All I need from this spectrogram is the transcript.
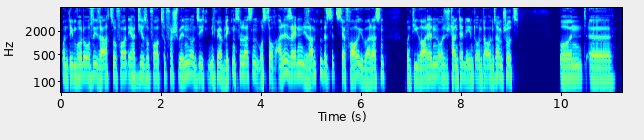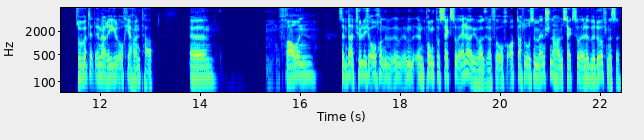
Und dem wurde auch gesagt sofort, er hat hier sofort zu verschwinden und sich nicht mehr blicken zu lassen, musste auch alle seinen gesamten Besitz der Frau überlassen. Und die war dann, stand dann eben unter unserem Schutz. Und äh, so wird es in der Regel auch gehandhabt. Äh, Frauen sind natürlich auch in, in, in puncto sexueller Übergriffe. Auch obdachlose Menschen haben sexuelle Bedürfnisse.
